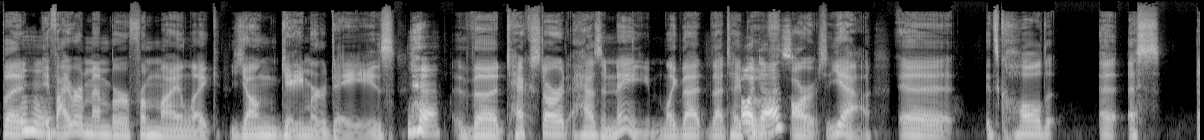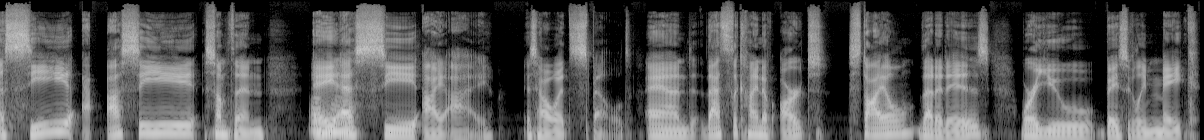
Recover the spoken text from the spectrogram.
but Mhm. if I remember from my like young gamer days, the text art has a name. Like that that type Oh, it of does? art. Yeah. Uh, it's called a a a C a C something. A Mhm. S C I I is how it's spelled. And that's the kind of art style that it is, where you basically make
